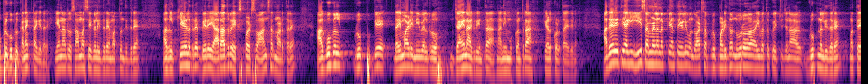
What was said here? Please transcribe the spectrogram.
ಒಬ್ರಿಗೊಬ್ರು ಕನೆಕ್ಟ್ ಆಗಿದ್ದಾರೆ. ಏನಾದರೂ ಸಮಸ್ಯೆಗಳಿದ್ದರೆ ಮತ್ತೊಂದಿದ್ದರೆ ಅದ್ರಲ್ಲಿ ಕೇಳಿದ್ರೆ ಬೇರೆ ಯಾರಾದರೂ ಎಕ್ಸ್ಪರ್ಟ್ಸು ಆನ್ಸರ್ ಮಾಡ್ತಾರೆ. ಆ ಗೂಗಲ್ ಗ್ರೂಪ್ಗೆ ದಯಮಾಡಿ ನೀವೆಲ್ಲರೂ ಜಾಯ್ನ್ ಆಗ್ರಿ ಅಂತ ನಾನು ಈ ಮುಖಾಂತರ ಕೇಳ್ಕೊಳ್ತಾ ಇದ್ದೀನಿ. ಅದೇ ರೀತಿಯಾಗಿ ಈ ಸಮ್ಮೇಳನಕ್ಕೆ ಅಂತ ಹೇಳಿ ಒಂದು ವಾಟ್ಸಪ್ ಗ್ರೂಪ್ ಮಾಡಿದ್ದು. ನೂರ ಐವತ್ತಕ್ಕೂ ಹೆಚ್ಚು ಜನ ಗ್ರೂಪ್ನಲ್ಲಿದ್ದಾರೆ. ಮತ್ತು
